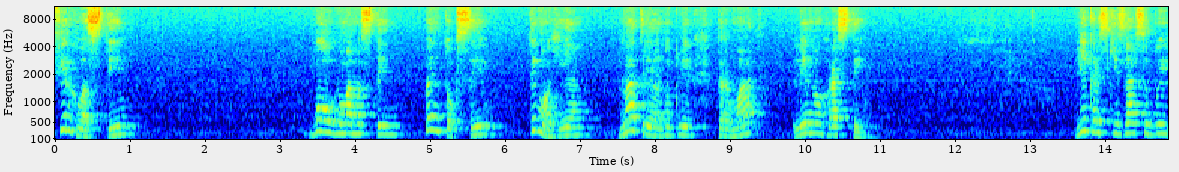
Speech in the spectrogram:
фіргластин, болгмамастин, пентоксил, тимоген, натріонукліпермат, ленограстин. Лікарські засоби,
